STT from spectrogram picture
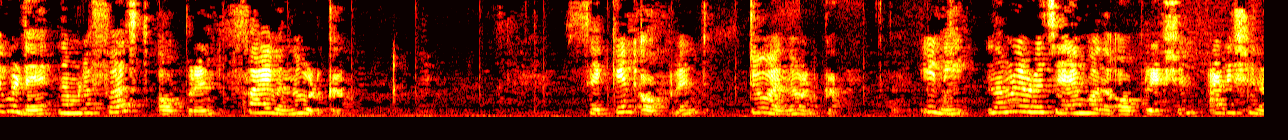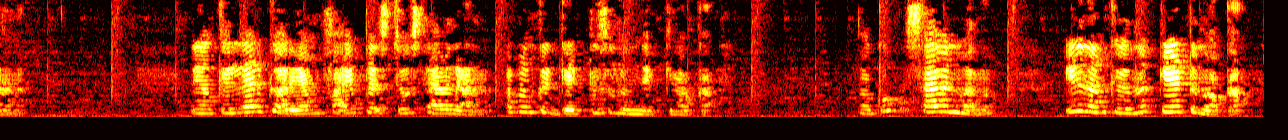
ഇവിടെ നമ്മുടെ ഫസ്റ്റ് ഓപ്പറന്റ് ഫൈവ് എന്ന് കൊടുക്കാം. സെക്കൻഡ് ഓപ്പറന്റ് ടു എന്ന് കൊടുക്കാം. ഇനി നമ്മളിവിടെ ചെയ്യാൻ പോകുന്ന ഓപ്പറേഷൻ അഡീഷൻ ആണ്. നിങ്ങൾക്ക് എല്ലാവർക്കും അറിയാം ഫൈവ് പ്ലസ് ടു സെവൻ ആണ്. അപ്പൊ നമുക്ക് ഗെറ്റ് റിസൾട്ട് ഒന്ന് ഞെക്കി നോക്കാം. നോക്കൂ സെവൻ വന്നു. ഇനി നമുക്ക് ഇതൊന്ന് കേട്ട് നോക്കാം.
